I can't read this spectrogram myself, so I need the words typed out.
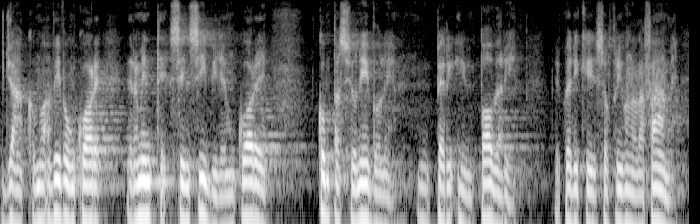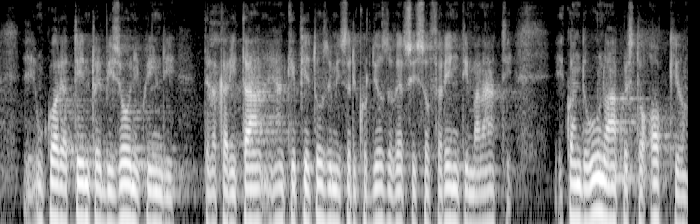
Giacomo aveva un cuore veramente sensibile, un cuore compassionevole per i poveri, per quelli che soffrivano la fame, un cuore attento ai bisogni quindi della carità e anche pietoso e misericordioso verso i sofferenti, i malati, e quando uno ha questo occhio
